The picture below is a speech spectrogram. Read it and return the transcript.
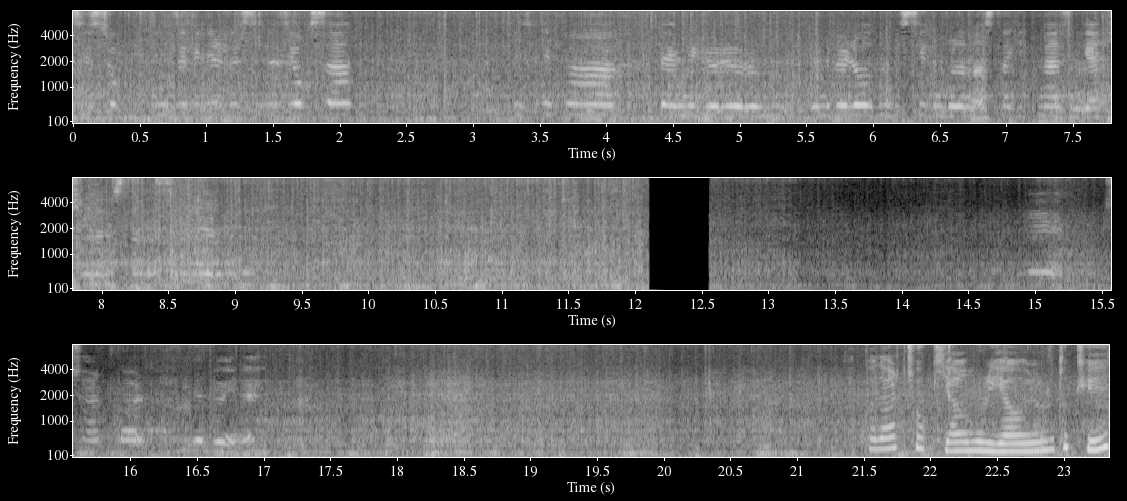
Siz çok gittiğinizi bilirsiniz yoksa Defa ben de görüyorum. Yani böyle olduğunu bilseydim buradan asla gitmezdim. Gerçi Yunanistan'da sığınıyorum. Ve şartlar bir de böyle. O kadar çok yağmur yağıyordu ki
